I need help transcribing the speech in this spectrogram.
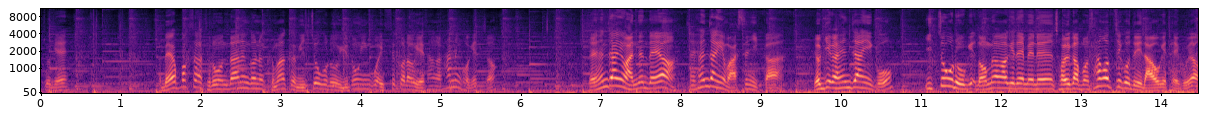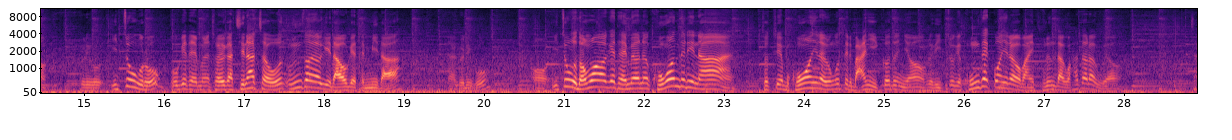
이쪽에 매각 박사가 들어온다는 거는 그만큼 이쪽으로 유동인구가 있을 거라고 예상을 하는 거겠죠. 네, 현장에 왔는데요. 자, 현장에 왔으니까 여기가 현장이고 이쪽으로 오게, 넘어가게 되면은 저희가 본 상업지구들이 나오게 되고요. 그리고 이쪽으로 오게 되면 저희가 지나쳐온 운서역이 나오게 됩니다. 자, 그리고 어, 이쪽으로 넘어가게 되면은 공원들이나 저쪽에 뭐 공원이나 이런 것들이 많이 있거든요. 그래서 이쪽에 공세권이라고 많이 부른다고 하더라고요. 자,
